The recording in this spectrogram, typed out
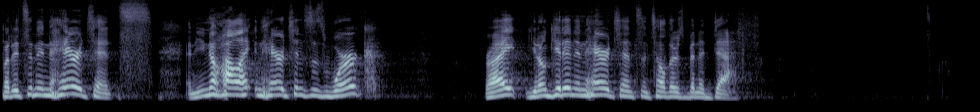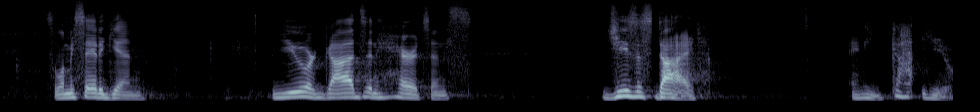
But it's an inheritance. And you know how inheritances work? Right? You don't get an inheritance until there's been a death. So let me say it again. You are God's inheritance. Jesus died, and he got you.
